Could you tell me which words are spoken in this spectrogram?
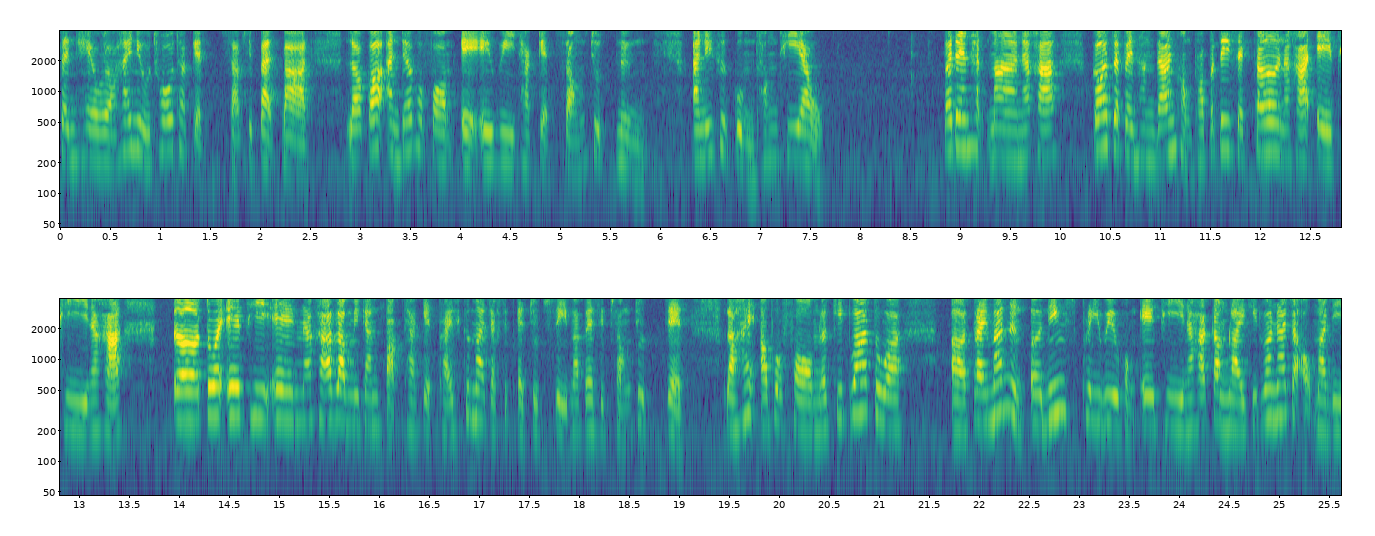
Centel เราให้ neutral target 38 บาท แล้วก็ underperform AAV target 2.1 อันนี้คือกลุ่มท่องเที่ยว ประเด็นถัดมานะคะ ก็จะเป็นทางด้านของ property sector นะคะ AP นะคะตัว AP เองนะคะ เรามีการปรับ target price ขึ้นมาจาก 11.4 มาเป็น 12.7 เราให้ outperform แล้วคิดว่าตัวไตรมาสหนึ่ง earnings preview ของ AP นะคะกำไรคิดว่าน่าจะออกมาดี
